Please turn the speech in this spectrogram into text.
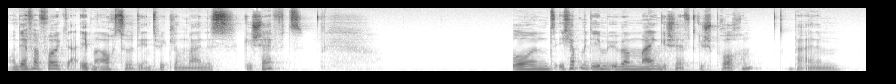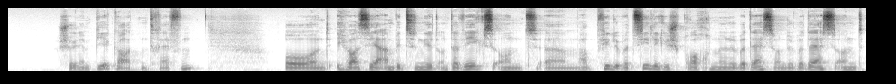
Und er verfolgt eben auch so die Entwicklung meines Geschäfts. Und ich habe mit ihm über mein Geschäft gesprochen bei einem schönen Biergartentreffen. Und ich war sehr ambitioniert unterwegs und ähm, habe viel über Ziele gesprochen und über das und über das und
